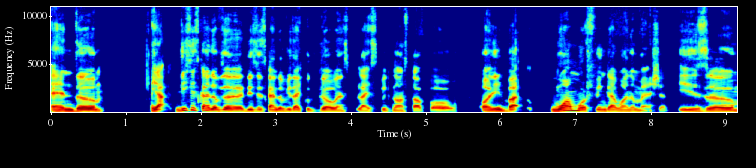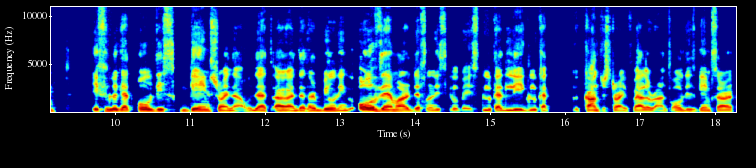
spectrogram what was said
And um, yeah this is kind of the this is kind of it. I could go and like speak nonstop oh, on it but one more thing i want to mention is um, if you look at all these games right now that uh, that are building all of them are definitely skill based look at league look at Counter Strike, Valorant, all these games are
